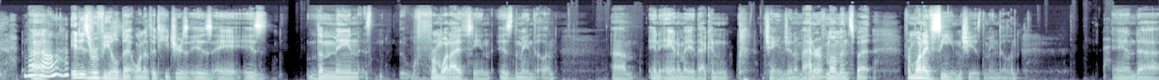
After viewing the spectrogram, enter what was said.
no, Uh, no. it is revealed that one of the teachers is a is the main from what I've seen is the main villain. Um, in anime that can change in a matter of moments, but from what I've seen, she is the main villain. And uh,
